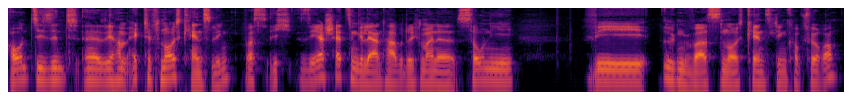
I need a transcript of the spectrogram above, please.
Und sie sind, äh, sie haben Active Noise Cancelling, was ich sehr schätzen gelernt habe durch meine Sony W irgendwas Noise Cancelling Kopfhörer.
